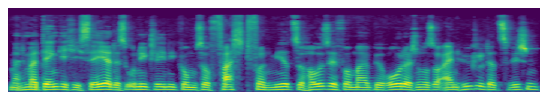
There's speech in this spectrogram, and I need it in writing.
Manchmal denke ich, ich sehe ja das Uniklinikum so fast von mir zu Hause, von meinem Büro, da ist nur so ein Hügel dazwischen.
